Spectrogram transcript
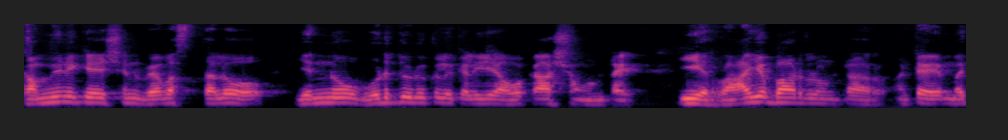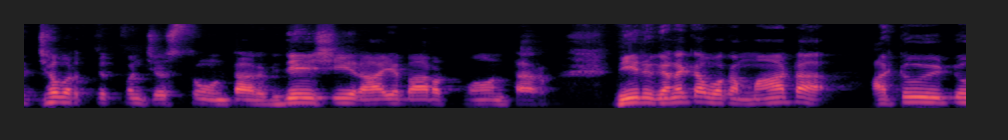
కమ్యూనికేషన్ వ్యవస్థలో ఎన్నో ఒడిదుడుకులు కలిగే అవకాశం ఉంటాయి. ఈ రాయబారులు ఉంటారు. అంటే మధ్యవర్తిత్వం చేస్తూ ఉంటారు. విదేశీ రాయబారత్వం అంటారు. వీరు గనక ఒక మాట అటు ఇటు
